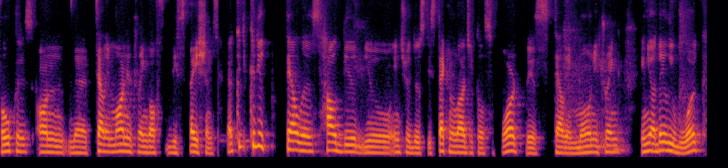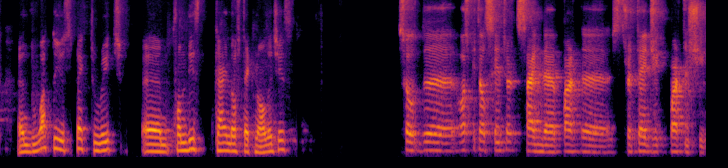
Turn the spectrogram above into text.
focus on the telemonitoring of these patients. Uh, could, could you tell us how did you introduce this technological support, this telemonitoring in your daily work and what do you expect to reach um, from this kind of technologies? So the hospital center signed a, part, a strategic partnership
